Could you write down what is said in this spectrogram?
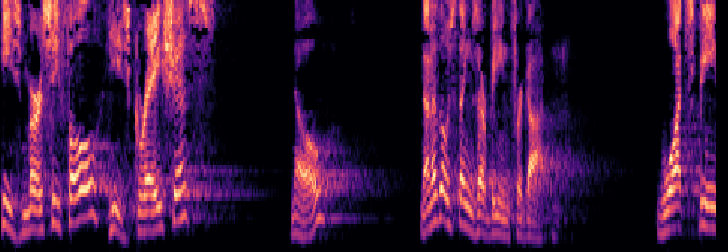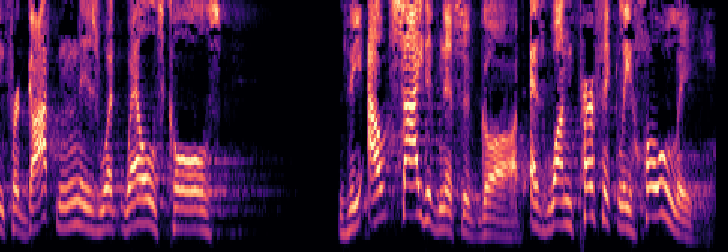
He's merciful. He's gracious. No. None of those things are being forgotten. What's being forgotten is what Wells calls the outsidedness of God as one perfectly holy,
